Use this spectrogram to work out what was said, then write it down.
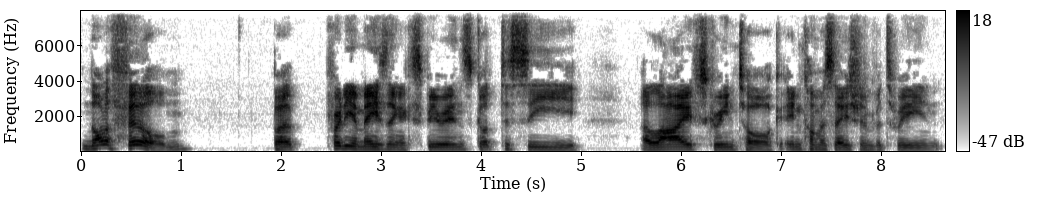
not a film, but pretty amazing experience. Got to see a live screen talk in conversation between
